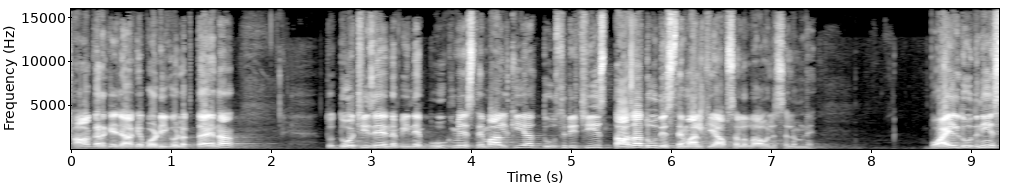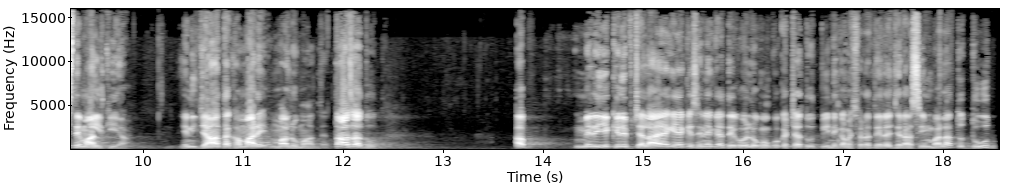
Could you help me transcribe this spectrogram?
ٹھا کر کے جا کے باڈی کو لگتا ہے نا تو دو چیزیں نبی نے بھوک میں استعمال کیا دوسری چیز تازہ دودھ استعمال کیا آپ صلی اللہ علیہ وسلم نے بوائل دودھ نہیں استعمال کیا یعنی جہاں تک ہمارے معلومات ہیں تازہ دودھ اب میرے یہ کلپ چلایا گیا کسی نے کہا دیکھو لوگوں کو کچا دودھ پینے کا مشورہ دے رہا ہے جراثیم والا تو دودھ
